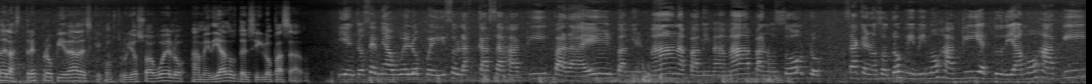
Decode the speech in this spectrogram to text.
de las tres propiedades que construyó su abuelo a mediados del siglo pasado. Y entonces mi abuelo pues hizo las casas aquí para él, para mi hermana, para mi mamá, para nosotros. O sea que nosotros vivimos aquí, estudiamos aquí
